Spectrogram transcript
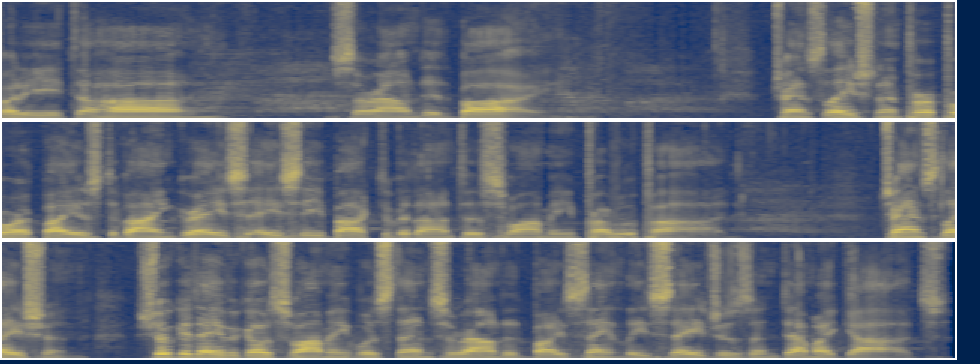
paritaha, surrounded by. Translation and purport by His Divine Grace A.C. Bhaktivedanta Swami Prabhupada. Translation Shukadeva Goswami was then surrounded by saintly sages and demigods,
